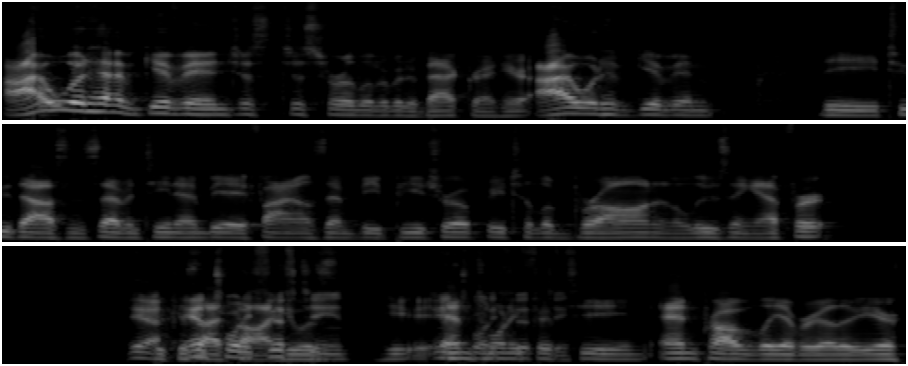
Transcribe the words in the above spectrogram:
I would have given just just for a little bit of background here. I would have given the 2017 NBA Finals MVP trophy to LeBron in a losing effort. Yeah, because and I 2015. He, he, and, and 2015. 2015 and probably every other year.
